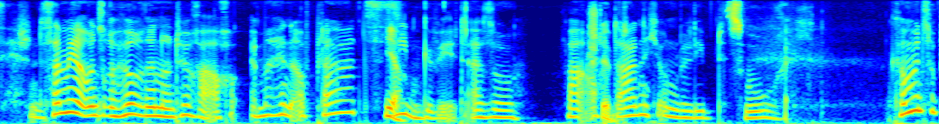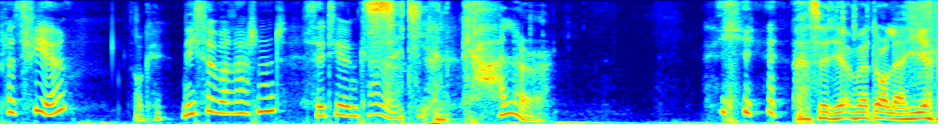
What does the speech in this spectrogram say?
Sehr schön. Das haben ja unsere Hörerinnen und Hörer auch immerhin auf Platz Ja. 7 gewählt. Also war auch Stimmt. da nicht unbeliebt. Zu Recht. Kommen wir zu Platz 4. Okay. Nicht so überraschend, City in Color. City in Color. Das wird ja immer doller hier.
